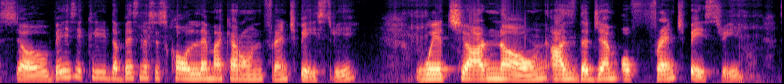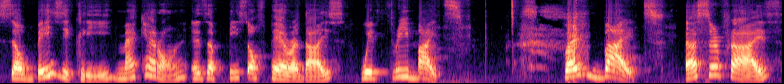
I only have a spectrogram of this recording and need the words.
So, basically, the business is called Le Macaron French Pastry which are known as the gem of French pastry. So basically, macaron is a piece of paradise with three bites. First bite, a surprise.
